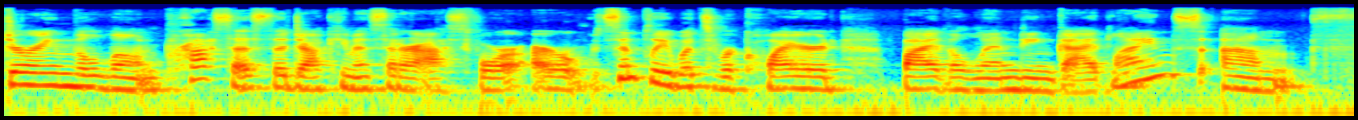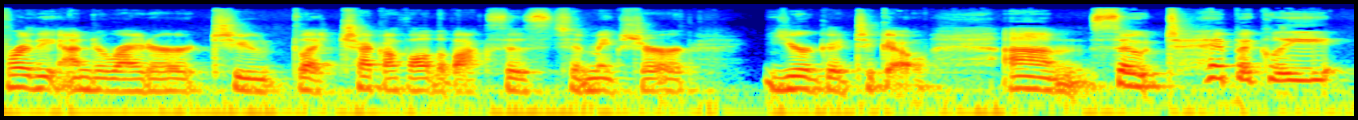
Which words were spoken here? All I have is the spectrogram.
during the loan process, the documents that are asked for are simply what's required by the lending guidelines um, for the underwriter to like check off all the boxes to make sure you're good to go. Um, so typically,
